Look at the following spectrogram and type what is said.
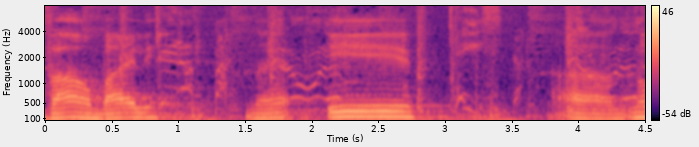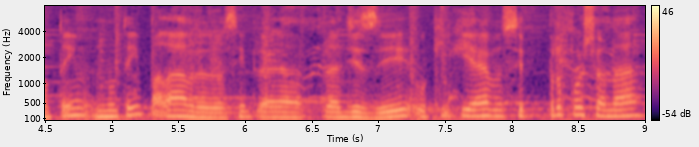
vá ao baile, né? E ah, não tem não tem palavras assim para dizer o que, que é você proporcionar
